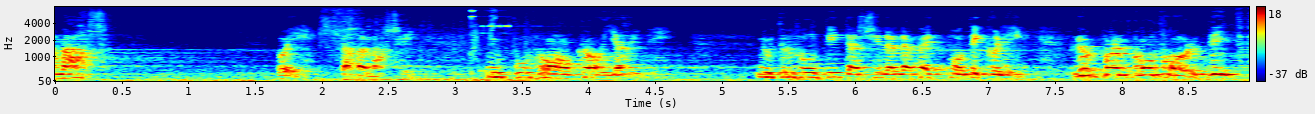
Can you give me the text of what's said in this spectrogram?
Ça marche Oui, ça va marcher. Nous pouvons encore y arriver. Nous devons détacher la navette pour décoller. Le point de contrôle, vite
